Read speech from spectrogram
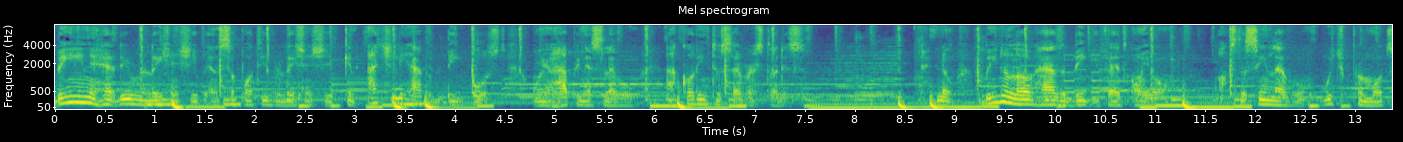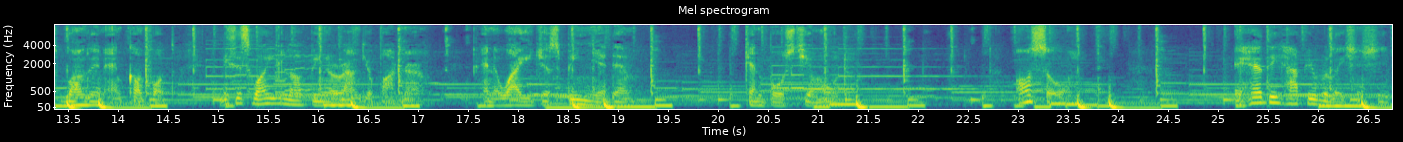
being in a healthy relationship and supportive relationship can actually have a big boost on your happiness level according to several studies. You know, being in love has a big effect on your oxytocin level, which promotes bonding and comfort. This is why you love being around your partner and why you just being near them can boost your mood. Also, a healthy, happy relationship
